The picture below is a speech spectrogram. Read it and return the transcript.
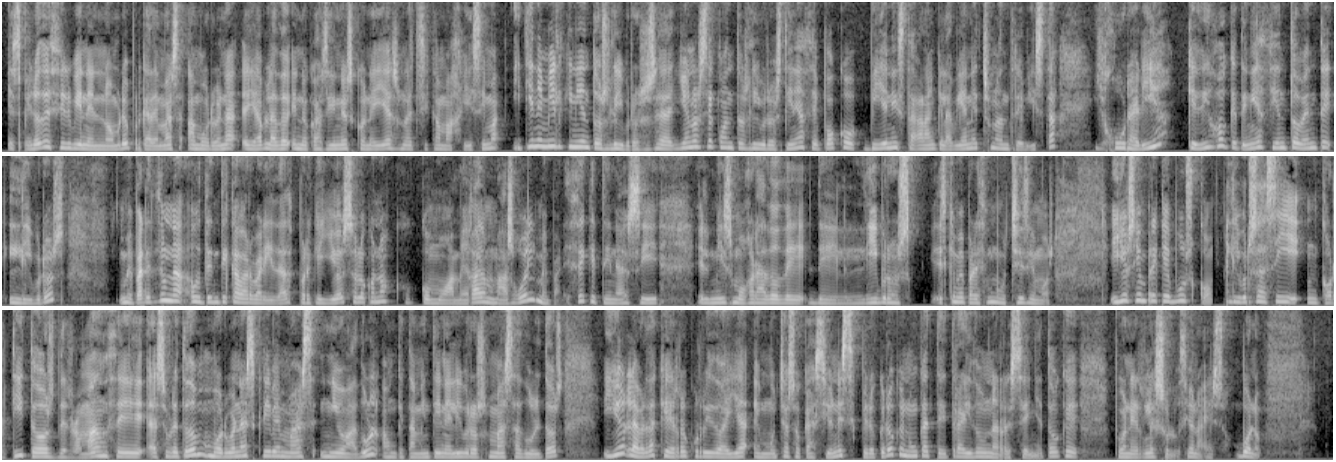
Espero decir bien el nombre porque además a Morona he hablado en ocasiones con ella, es una chica majísima y tiene 1500 libros, o sea, yo no sé cuántos libros tiene, hace poco vi en Instagram que le habían hecho una entrevista y juraría que dijo que tenía 120 libros. Me parece una auténtica barbaridad porque yo solo conozco como a Megan Maswell, me parece que tiene así el mismo grado de, de libros, es que me parecen muchísimos. Y yo siempre que busco libros así cortitos, de romance, eh, sobre todo Moruena escribe más new adult, aunque también tiene libros más adultos. Y yo la verdad que he recurrido a ella en muchas ocasiones, pero creo que nunca te he traído una reseña. Tengo que ponerle solución a eso. Bueno,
